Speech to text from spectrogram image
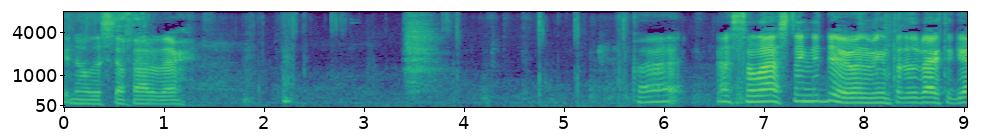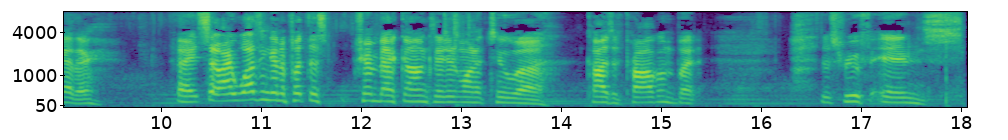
getting all this stuff out of there. But that's the last thing to do and we can put this back together. Alright, so I wasn't going to put this trim back on because I didn't want it to uh, cause a problem, but this roof ends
